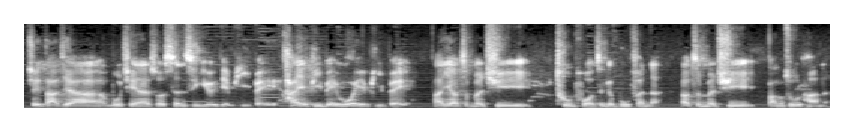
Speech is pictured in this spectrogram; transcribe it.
所以大家目前来说身心有一点疲惫，他也疲惫，我也疲惫。那要怎么去突破这个部分呢？要怎么去帮助他呢？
